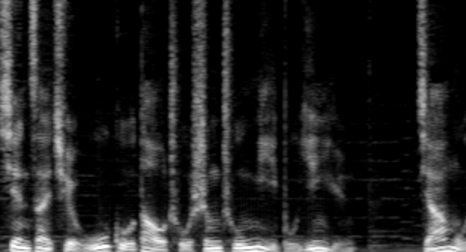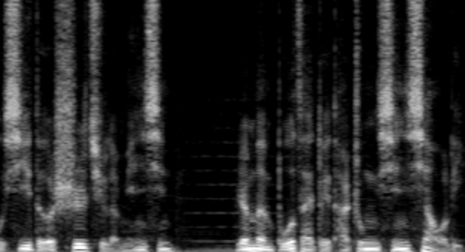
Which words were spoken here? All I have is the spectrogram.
现在却无故到处生出密布阴云。贾姆希德失去了民心。人们不再对他忠心效力，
